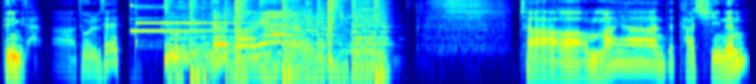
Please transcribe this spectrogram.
드립니다. 하나 둘 셋. 자 엄마야 한데 다시는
